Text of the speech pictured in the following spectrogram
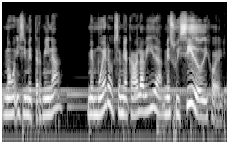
no, y si me termina, me muero, se me acaba la vida, me suicido, dijo él.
